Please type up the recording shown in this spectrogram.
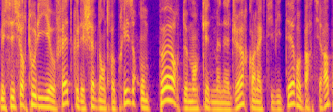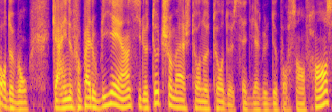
mais c'est surtout lié au fait que les chefs d'entreprise ont peur de manquer de managers quand l'activité repartira pour de bon. Car il ne faut l'oublier, hein, si le taux de chômage tourne autour de 7,2% en France,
